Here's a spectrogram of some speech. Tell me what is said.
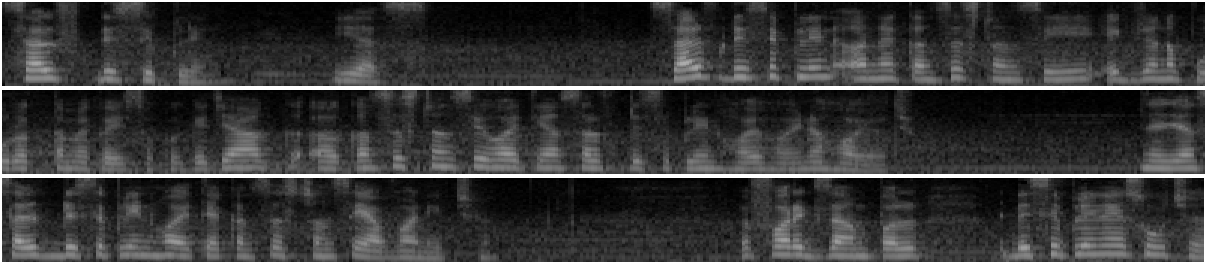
Self discipline yes self discipline અને કન્સિસ્ટન્સી એકબીજાના પૂરક તમે કહી શકો કે જ્યાં કન્સિસ્ટન્સી હોય ત્યાં સેલ્ફ ડિસિપ્લિન હોય હોય ને હોય જ. ને જ્યાં સેલ્ફ ડિસિપ્લિન હોય ત્યાં કન્સિસ્ટન્સી આવવાની જ છે. ફોર એક્ઝામ્પલ ડિસિપ્લિન એ શું છે?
